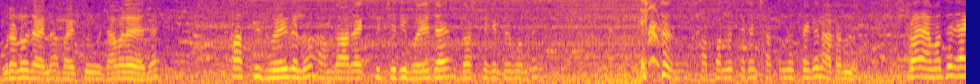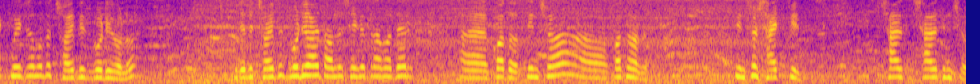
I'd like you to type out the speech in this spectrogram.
ঘুরানো যায় না বা একটু ঝামেলা হয়ে যায়। পাঁচ পিস হয়ে গেল। আমরা আর এক পিস যদি হয়ে যায় দশ সেকেন্ডের মধ্যে ছাপ্পান্ন সেকেন্ড সাতান্ন সেকেন্ড আটান্ন। প্রায় আমাদের এক মিনিটের মধ্যে ছয় পিস বডি হলো। যদি ছয় পিস বডি হয়, তাহলে সেক্ষেত্রে আমাদের কত? তিনশো কত হবে? তিনশো ষাট পিস সাড়ে সাড়ে তিনশো।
